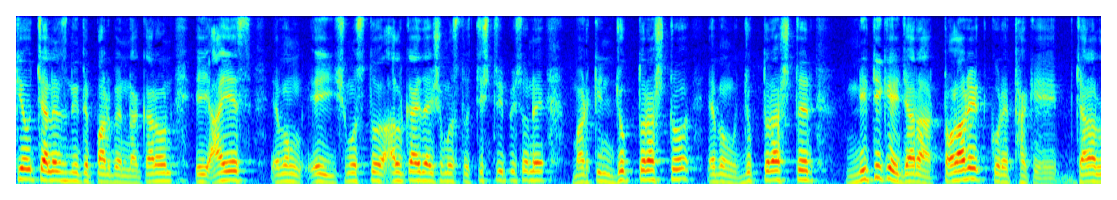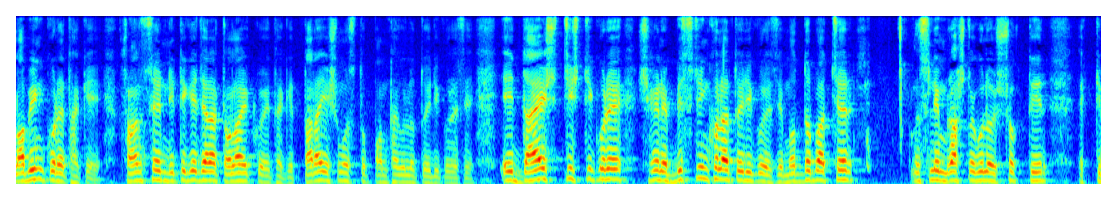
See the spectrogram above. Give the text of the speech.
কেউ চ্যালেঞ্জ নিতে পারবেন না, কারণ এই আইএস এবং এই সমস্ত আল কায়দা এই সমস্ত সৃষ্টির পিছনে মার্কিন যুক্তরাষ্ট্র এবং যুক্তরাষ্ট্রের নীতিকে যারা টলারেট করে থাকে, যারা লবিং করে থাকে, ফ্রান্সের নীতিকে যারা টলারেট করে থাকে, তারাই এই সমস্ত পন্থাগুলো তৈরি করেছে। এই দায়েশ সৃষ্টি করে সেখানে বিশৃঙ্খলা তৈরি করেছে মধ্যপ্রাচ্যের মুসলিম রাষ্ট্রগুলোর শক্তির একটি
